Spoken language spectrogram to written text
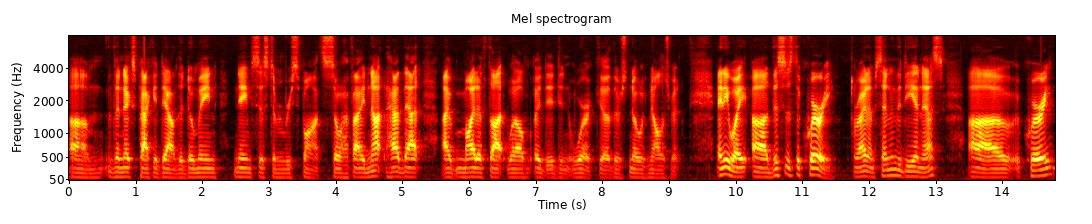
um, the next packet down, the domain name system response. So if I had not had that, I might have thought, well, it, it didn't work. Uh, there's no acknowledgement. Anyway, uh, this is the query, right? I'm sending the DNS uh, query.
